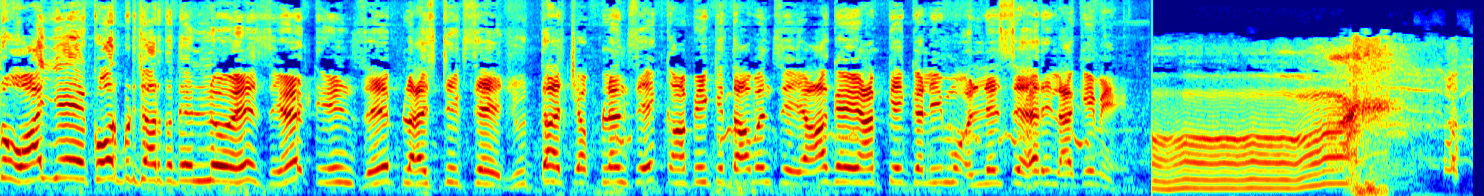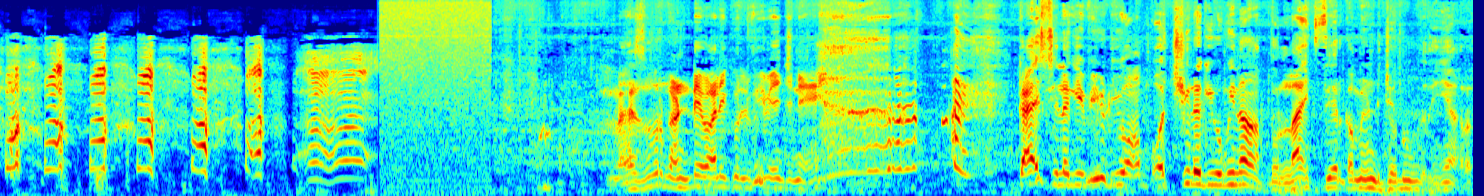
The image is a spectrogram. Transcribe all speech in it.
तो आइए एक और प्रचार करते हैं। लोहे से टीन से प्लास्टिक से जूता चप्पलन से कॉपी किताबन से आ गए आपके गली मोहल्ले शहर इलाके में। महजूर घंटे वाली कुल्फी बेचने। कैसी लगी वीडियो? आपको अच्छी लगी होगी ना तो लाइक शेयर कमेंट ज़रूर करें यार।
